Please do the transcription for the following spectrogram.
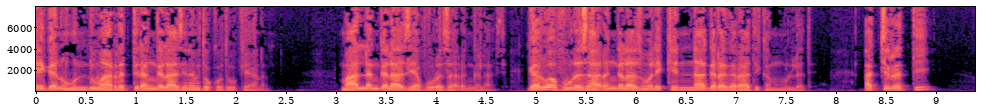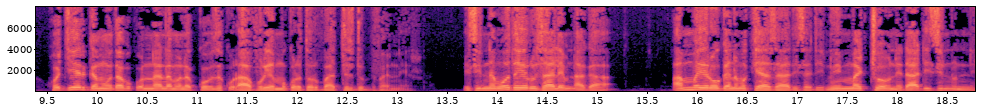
eegan hundumaa irratti dhangalaase namni tokko tuukee'an maal dhangalaase hafuura isaa dhangalaase? Garuu hafuura isaa dhangalaasu malee kennaa garaagaraati kan mul'ate. Achirratti hojii ergamootaa boqonnaa lama lakkoobsa kudha afurii amma kudha torbaattis dubbifanneera isin namoota yerusaalem dhagaa. amma yeroo ganama keessaatii sadii nu hin machoofne daadhiis hin dhunne.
